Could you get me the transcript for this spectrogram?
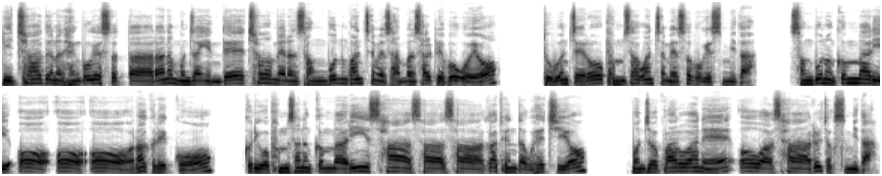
리차드는 행복했었다라는 문장인데 처음에는 성분 관점에서 한번 살펴보고요. 두 번째로 품사 관점에서 보겠습니다. 성분은 끝말이 어, 어, 어라 그랬고 그리고 품사는 끝말이 사, 사, 사가 된다고 했지요. 먼저 괄호 안에 어와 사를 적습니다.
